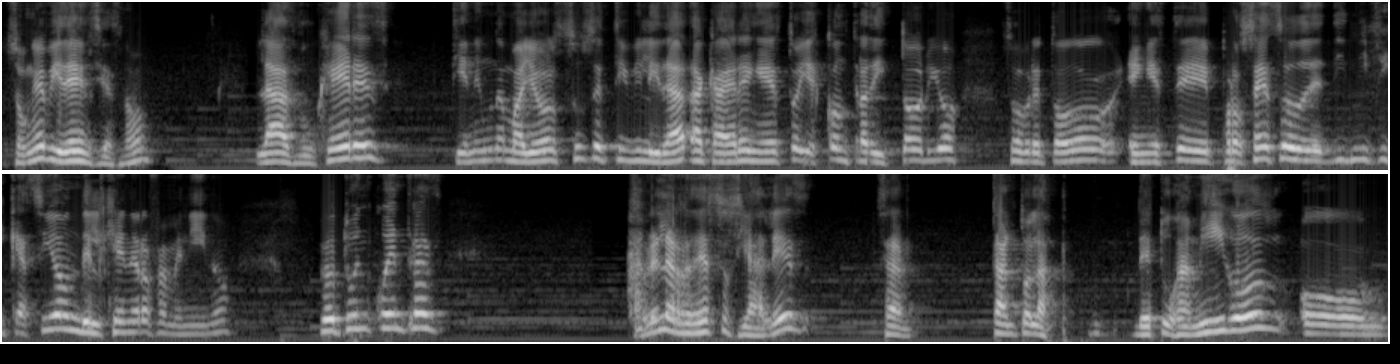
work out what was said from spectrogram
son evidencias, ¿no? Las mujeres tienen una mayor susceptibilidad a caer en esto y es contradictorio, sobre todo en este proceso de dignificación del género femenino. Pero tú encuentras, abre las redes sociales, o sea, tanto las de tus amigos o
